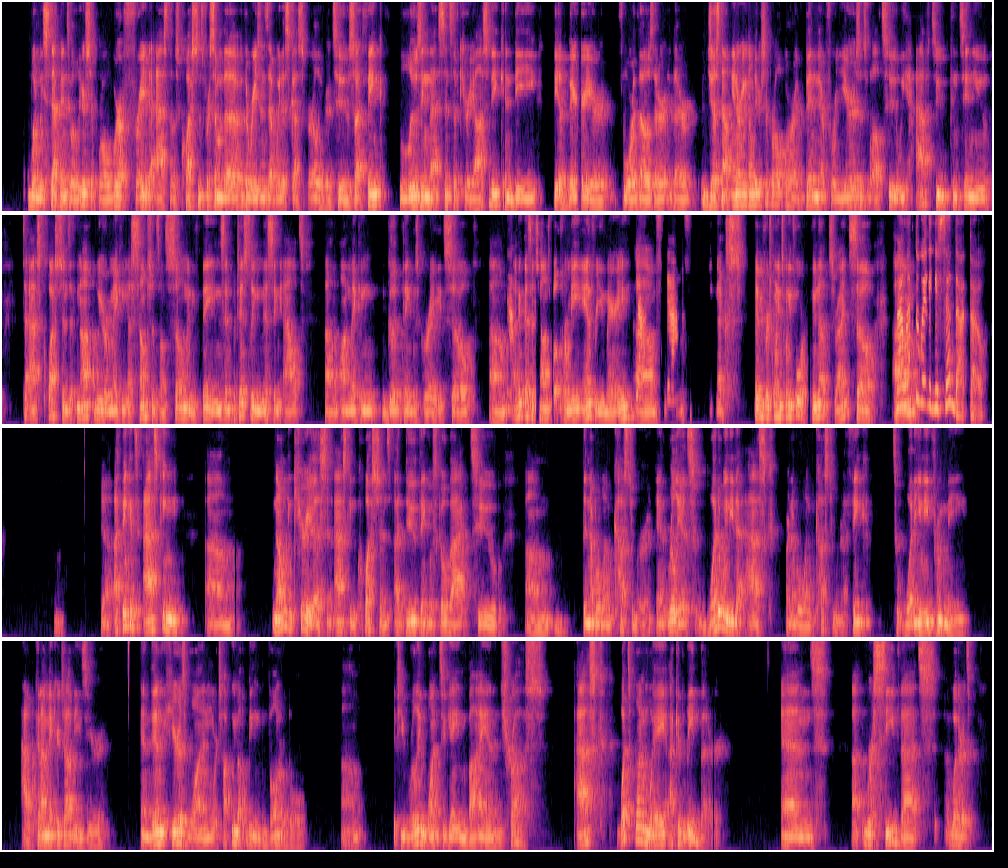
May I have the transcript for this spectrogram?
when we step into a leadership role, we're afraid to ask those questions for some of the, the reasons that we discussed earlier too. So I think losing that sense of curiosity can be be a barrier for those that are that are just now entering a leadership role or have been there for years as well too. We have to continue to ask questions. If not, we are making assumptions on so many things and potentially missing out um, on making good things great. So um, Yeah. I think that's a challenge both for me and for you, Mary. Yeah. Um, Yeah. next maybe for 2024, who knows, right? So I like the um, way that you said that though. yeah, I think it's asking um, not only curious and asking questions. I do think let's go back to um, the number one customer, and really, it's what do we need to ask our number one customer? And I think so. What do you need from me? How can I make your job easier? And then here is one we're talking about being vulnerable. Um, if you really want to gain buy-in and trust, ask what's one way I could lead better and uh, receive that, whether it's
